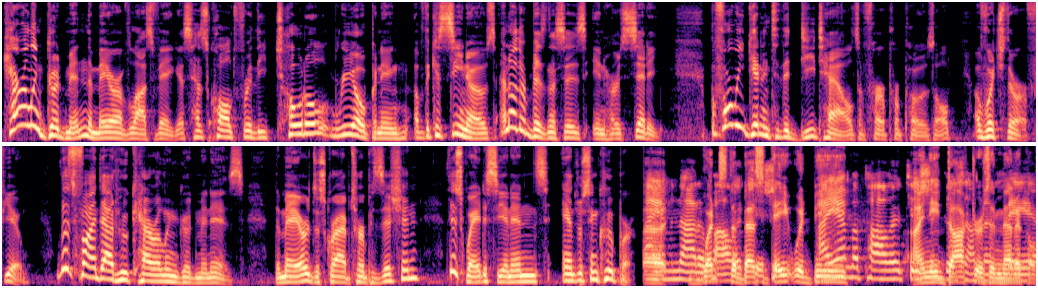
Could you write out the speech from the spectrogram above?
Carolyn Goodman, the mayor of Las Vegas, has called for the total reopening of the casinos and other businesses in her city. Before we get into the details of her proposal, of which there are few, Let's find out who Carolyn Goodman is. The mayor described her position this way to CNN's Anderson Cooper. I am uh, not a What's the best date would be? I am a politician. I need doctors and medical.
